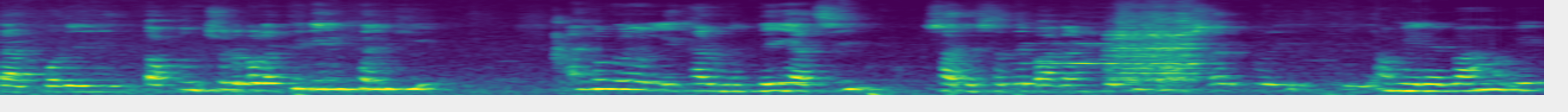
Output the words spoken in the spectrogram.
তারপরে তখন ছোটবেলা থেকে লেখালেখি এখনও লেখার মধ্যেই আছি। সাথে সাথে বাগান করি সংসার করি। আমি রেবা হাবিব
